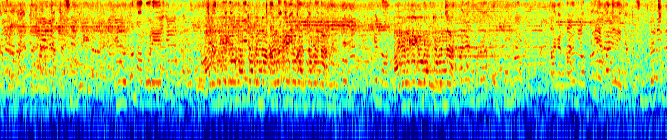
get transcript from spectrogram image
চট্টগ্রাম যাত্রা শুরু। মূলত নগরের লক্ষ্য। পরিপূর্ণ বাগান করার লক্ষ্যে আমাদের এই যাত্রা শুরু হয়েছিল।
